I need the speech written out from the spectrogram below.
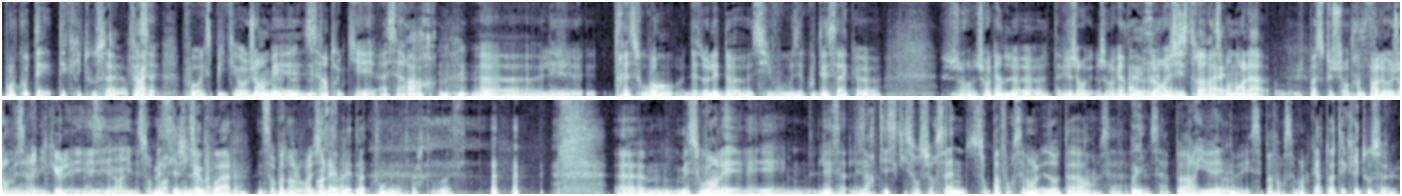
pour le coup, t'écris tout seul. Enfin, Ouais. faut expliquer aux gens, mais Mm, mm, mm. c'est un truc qui est assez rare. Mm. Euh, les, très souvent, désolé de si vous écoutez ça que je, je regarde le, t'as vu, je, je regarde Ah oui, l'enregistreur à ce moment-là parce que je suis en train de parler aux gens, mais c'est Oui, ridicule. Ils, ne sont Mais pas, si, ils je ne les pas- vois là. ils ne sont pas dans l'enregistreur. Enlève les doigts de ton nez, toi, je te vois aussi. Euh, mais souvent, les, les, les, les artistes qui sont sur scène sont pas forcément les auteurs. hein. Ça, Oui. ça peut arriver, Ouais. mais c'est pas forcément le cas. Toi, t'écris tout seul.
